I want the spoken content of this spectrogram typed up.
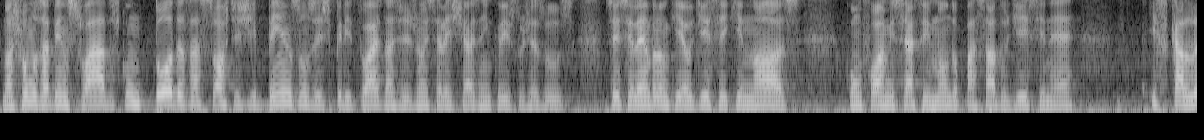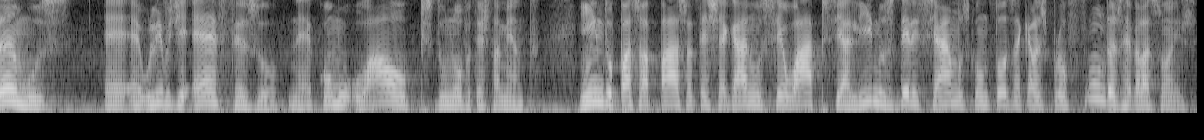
Nós fomos abençoados com todas as sortes de bênçãos espirituais nas regiões celestiais em Cristo Jesus. Vocês se lembram que eu disse que nós, conforme certo irmão do passado disse, né, escalamos é, é, o livro de Éfeso né, como o Alpes do Novo Testamento, indo passo a passo até chegar no seu ápice ali, nos deliciarmos com todas aquelas profundas revelações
